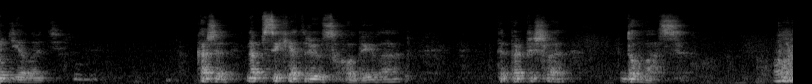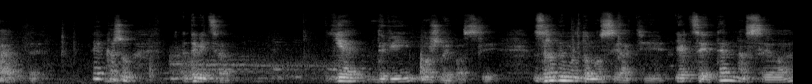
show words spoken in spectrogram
робити? Каже, на психіатрію сходила, тепер прийшла до вас. Порадьте. Я кажу, дивіться, є дві можливості. Зробимо домосвяті, як ця темна сила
